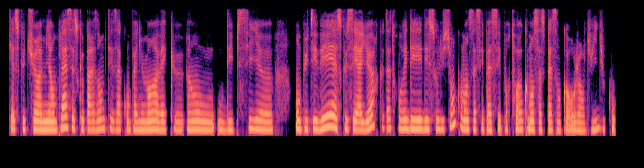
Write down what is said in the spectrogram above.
qu'est-ce que tu as mis en place? Est-ce que par exemple tes accompagnements avec euh, un ou, des psys euh, ont pu t'aider? Est-ce que c'est ailleurs que tu as trouvé des, des solutions? Comment ça s'est passé pour toi? Comment ça se passe encore aujourd'hui, du coup?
